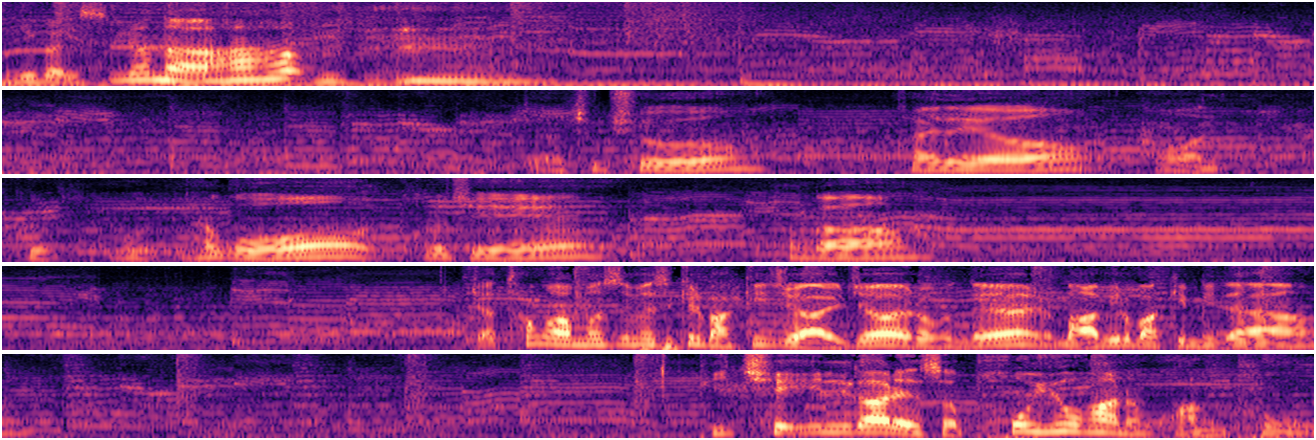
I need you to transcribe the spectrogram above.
대리가 있으려나? 음, 음, 음. 자, 축축 가야 돼요. 어, 안- 그, 뭐, 하고, 그렇지. 통감. 자, 통과 한번 쓰면 스킬 바뀌죠. 알죠? 여러분들? 마비로 바뀝니다. 빛의 일갈에서 포효하는 광풍.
